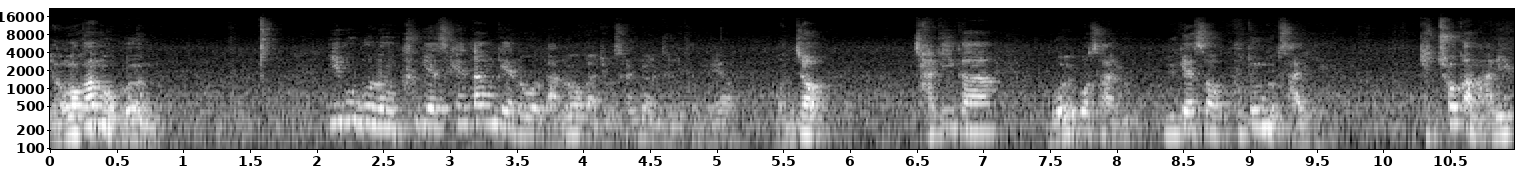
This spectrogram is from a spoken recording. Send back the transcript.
영어 과목은 이 부분은 크게 세 단계로 나누어 가지고 설명을 드릴 텐데요. 먼저 자기가 모의고사 6에서 9등급 사이에 기초가 많이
